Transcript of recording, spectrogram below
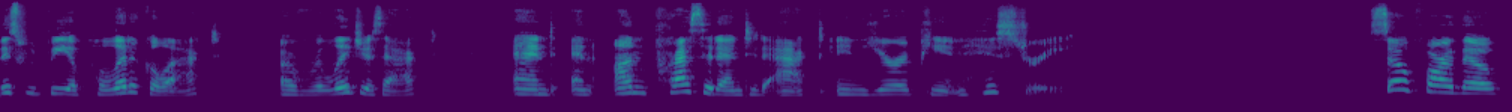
This would be a political act, a religious act, and an unprecedented act in European history. So far, though,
